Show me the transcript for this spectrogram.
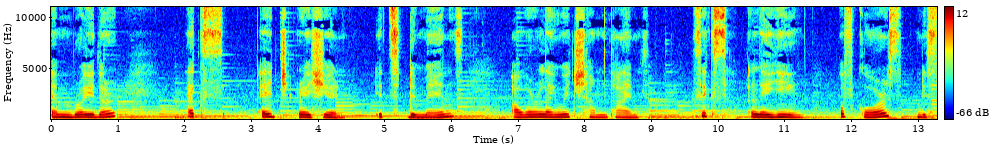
embroider exaggeration. It demands our language sometimes. 6. Laying. Of course, this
